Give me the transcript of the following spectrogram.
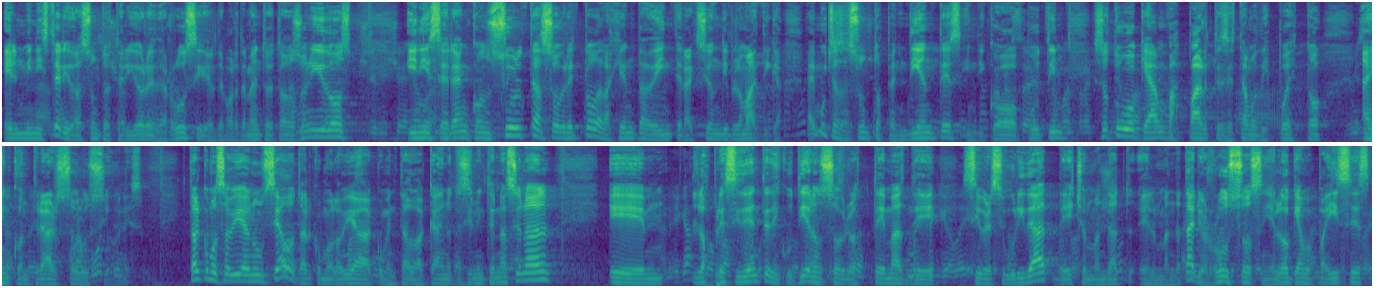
el Ministerio de Asuntos Exteriores de Rusia y el Departamento de Estados Unidos iniciarán consultas sobre toda la agenda de interacción diplomática. Hay muchos asuntos pendientes, indicó Putin. Sostuvo que ambas partes estamos dispuestos a encontrar soluciones. Tal como se había anunciado, tal como lo había comentado acá en Noticiero Internacional, eh, los presidentes discutieron sobre los temas de ciberseguridad. De hecho, el, el, mandatario ruso señaló que ambos países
